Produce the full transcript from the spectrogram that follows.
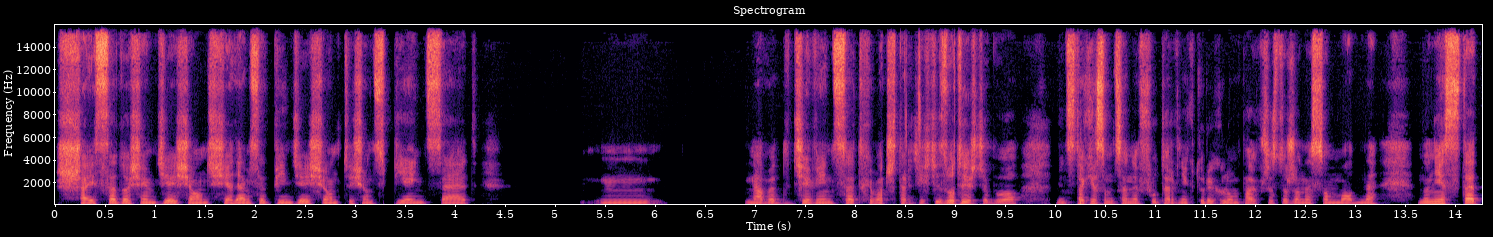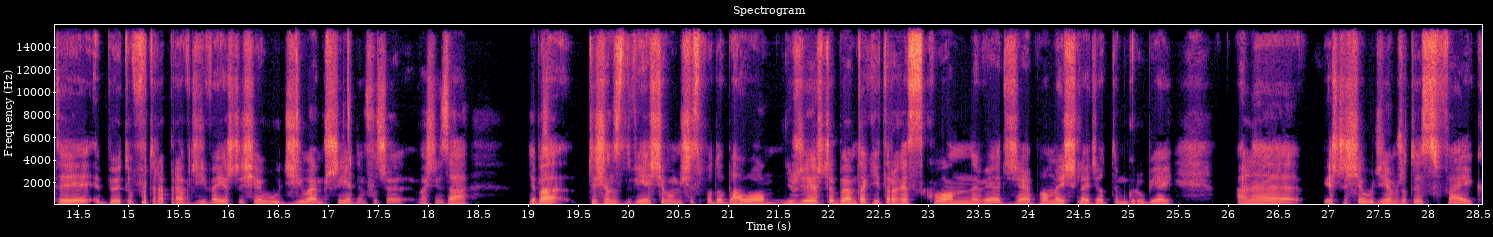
680, 750, 1500, mm, nawet 900, chyba 40 zł jeszcze było, więc takie są ceny futer w niektórych lumpach, przez to, że one są modne. No niestety były to futra prawdziwe, jeszcze się łudziłem przy jednym futrze właśnie za chyba 1200, bo mi się spodobało. Już jeszcze byłem taki trochę skłonny, wiecie, pomyśleć o tym grubiej, ale jeszcze się łudziłem, że to jest fake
